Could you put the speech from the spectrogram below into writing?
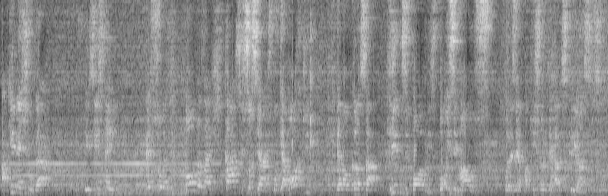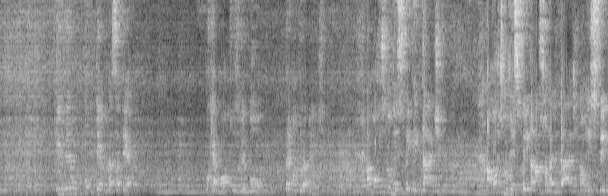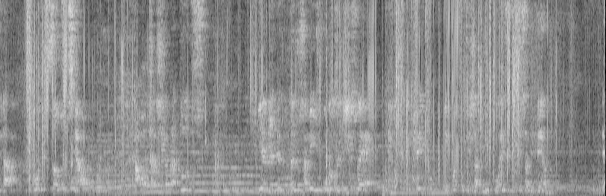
Aqui neste lugar existem pessoas de todas as classes sociais, porque a morte ela alcança ricos e pobres, bons e maus, por exemplo, aqui estão enterradas crianças que viveram pouco tempo nessa terra, porque a morte os levou prematuramente. A morte não respeita a idade, a morte não respeita a nacionalidade, não respeita a posição social. A morte ela chega para todos. E a minha pergunta justamente por causa disso é o que você tem feito enquanto você está vivo? Porque se você está vivendo,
